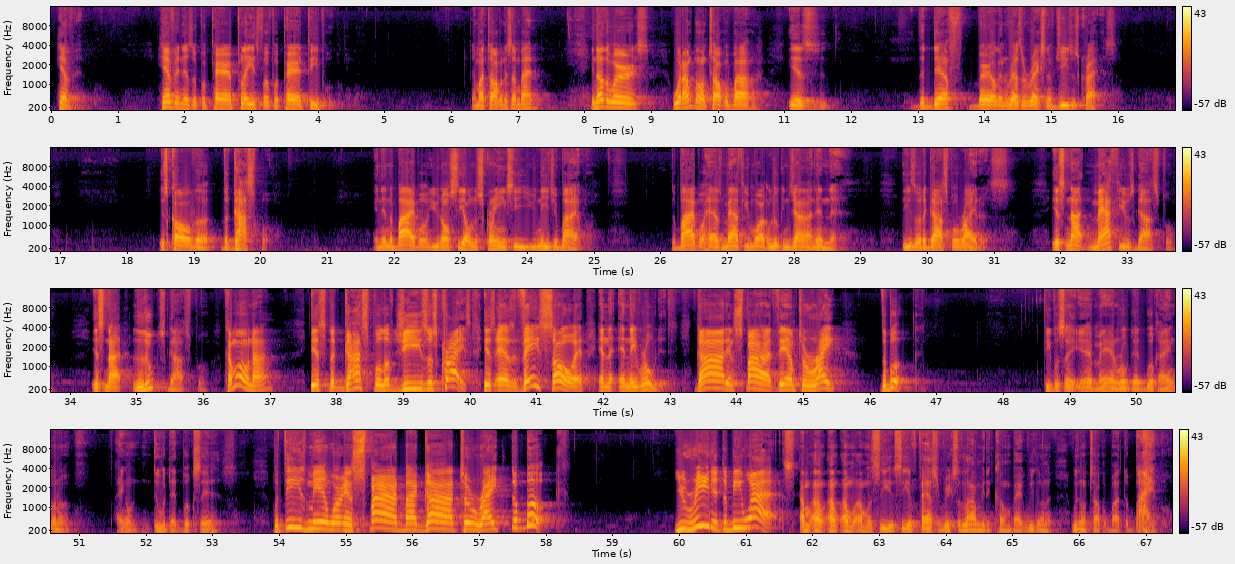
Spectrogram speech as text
heaven. Heaven is a prepared place for prepared people. Am I talking to somebody? In other words, what I'm going to talk about is the death, burial, and resurrection of Jesus Christ. It's called the, the gospel. And in the Bible, you don't see on the screen, see, you need your Bible. The Bible has Matthew, Mark, Luke, and John in there. These are the gospel writers. It's not Matthew's gospel. It's not Luke's gospel. Come on now. It's the gospel of Jesus Christ. It's as they saw it and, and they wrote it. God inspired them to write the book. People say, yeah, man wrote that book. I ain't gonna, I ain't gonna do what that book says. But these men were inspired by God to write the book. You read it to be wise. I'm, I'm, I'm, I'm, I'm to see if, see if Pastor Rick's allow me to come back. We're gonna we're gonna talk about the Bible.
